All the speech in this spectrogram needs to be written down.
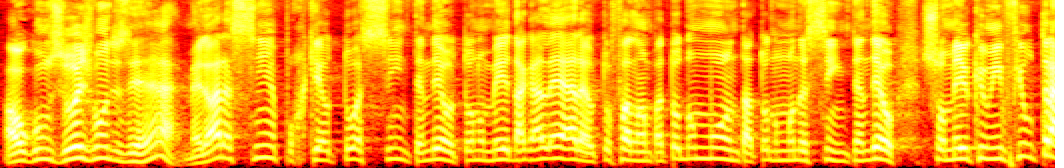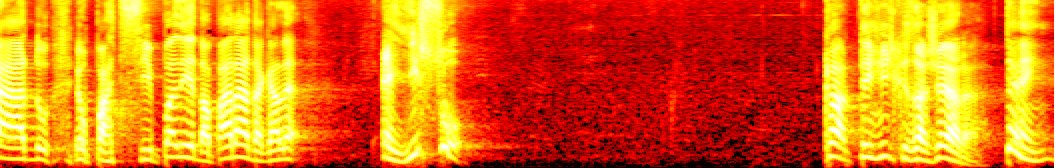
Alguns hoje vão dizer, é, melhor assim, é porque eu estou assim, entendeu? Estou no meio da galera, eu estou falando para todo mundo, está todo mundo assim, entendeu? Sou meio que um infiltrado, eu participo ali da parada, a galera. É isso? Claro, tem gente que exagera? Tem.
